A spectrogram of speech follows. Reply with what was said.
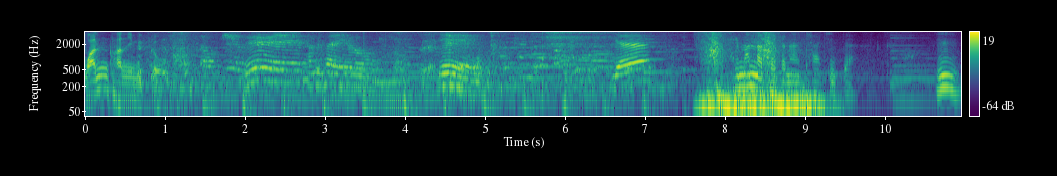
완반이 목표. 네, 감사해요. 예. 예. 잘 만났다, 그나 다 진짜. 응.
